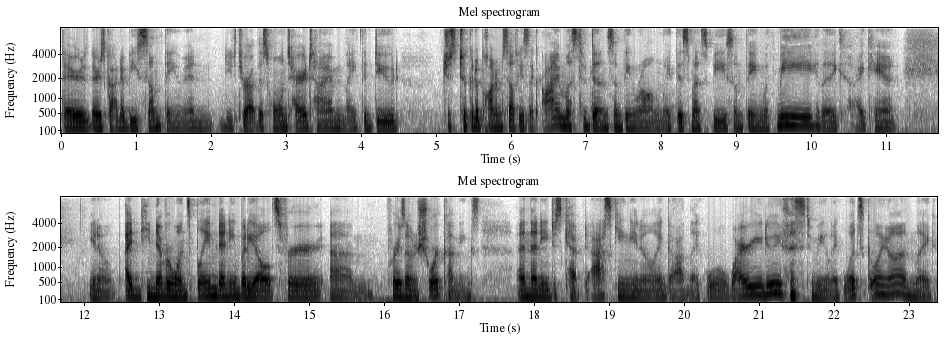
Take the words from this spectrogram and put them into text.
there, there's got to be something. And throughout this whole entire time, like the dude just took it upon himself. He's like, I must have done something wrong. Like this must be something with me. Like I can't, you know, I he never once blamed anybody else for um for his own shortcomings and then he just kept asking you know like god like well why are you doing this to me? Like what's going on? Like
